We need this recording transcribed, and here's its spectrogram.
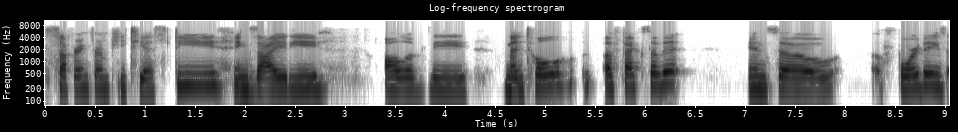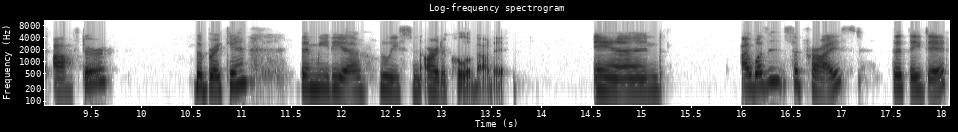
suffering from PTSD, anxiety, all of the mental effects of it. And so, four days after the break in, the media released an article about it. And I wasn't surprised that they did,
